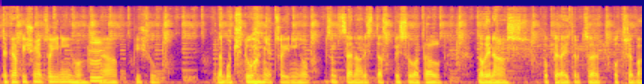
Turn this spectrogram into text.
Tak já píšu něco jiného. Hmm. Hmm. Já píšu nebo čtu něco jiného. Jsem scénárista, spisovatel, novinář, copywriter, co je potřeba.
